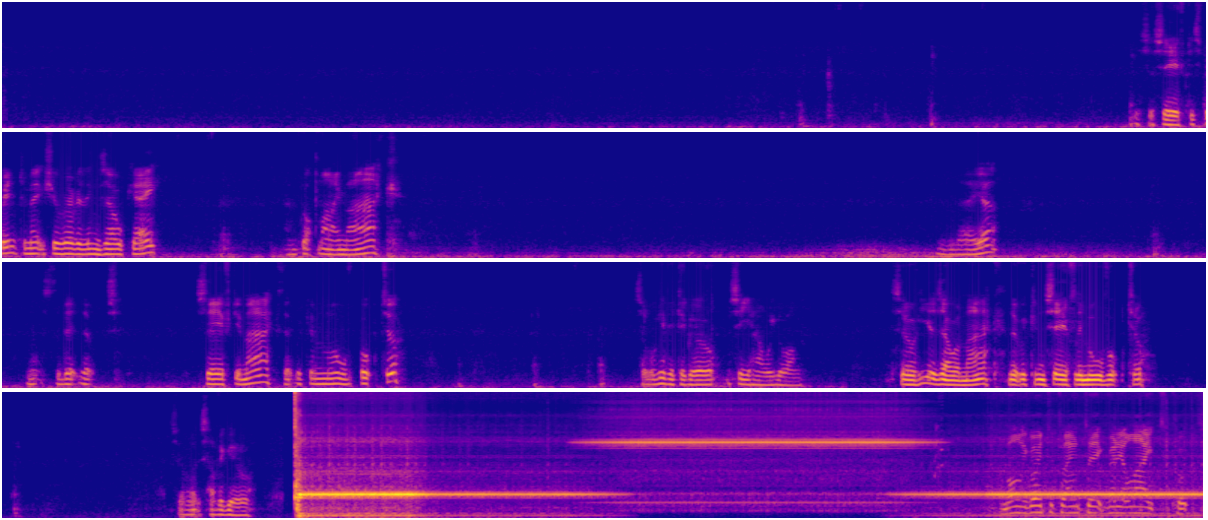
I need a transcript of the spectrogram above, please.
It's a safety spin to make sure everything's okay. I've got my mark. There. That's the bit that's safety mark that we can move up to. So we'll give it a go, see how we go on. So here's our mark that we can safely move up to. So let's have a go. Take very light cuts.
